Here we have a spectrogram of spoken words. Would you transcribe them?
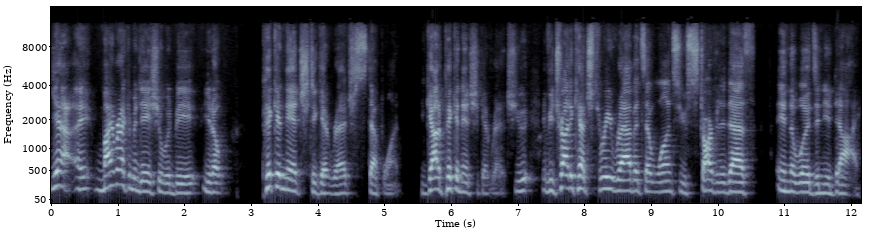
Yeah, I, my recommendation would be, you know, pick a niche to get rich. Step one. You got to pick a niche to get rich. You, if you try to catch three rabbits at once, you starve to death in the woods and you die.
